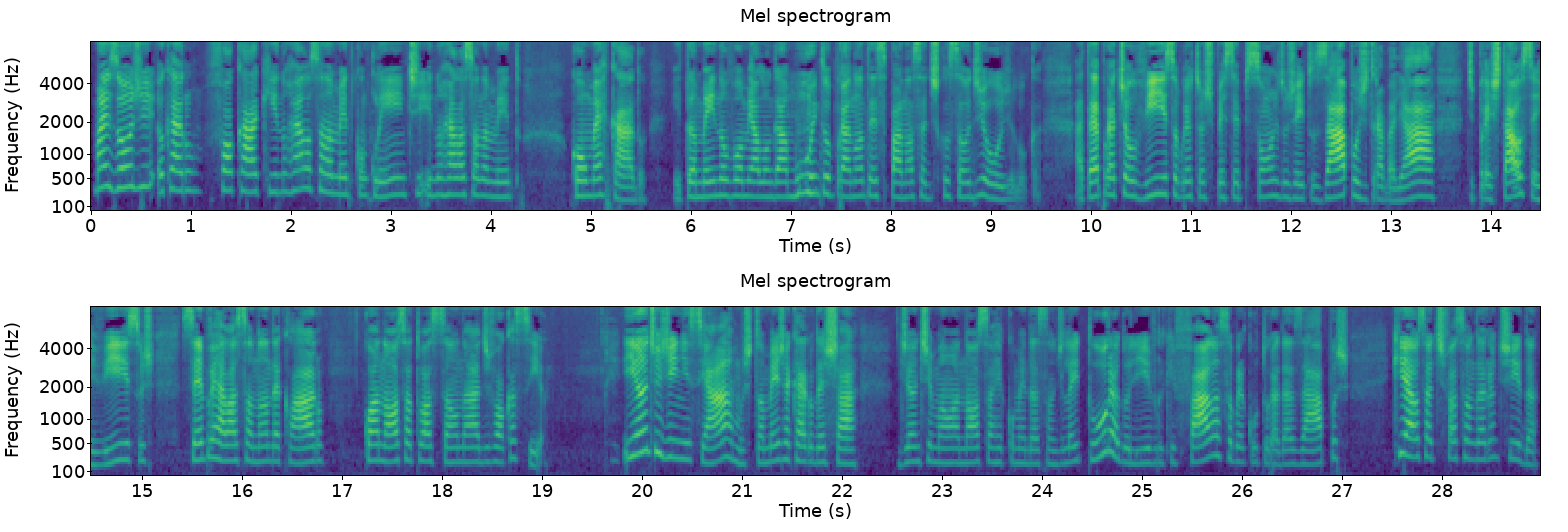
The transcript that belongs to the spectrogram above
Mas hoje eu quero focar aqui no relacionamento com o cliente e no relacionamento com o mercado. E também não vou me alongar muito para não antecipar a nossa discussão de hoje, Luca. Até para te ouvir sobre as tuas percepções do jeito Zappos de trabalhar, de prestar os serviços, sempre relacionando, é claro, com a nossa atuação na advocacia. E antes de iniciarmos, também já quero deixar de antemão a nossa recomendação de leitura do livro que fala sobre a cultura das APOS, que é o Satisfação Garantida,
